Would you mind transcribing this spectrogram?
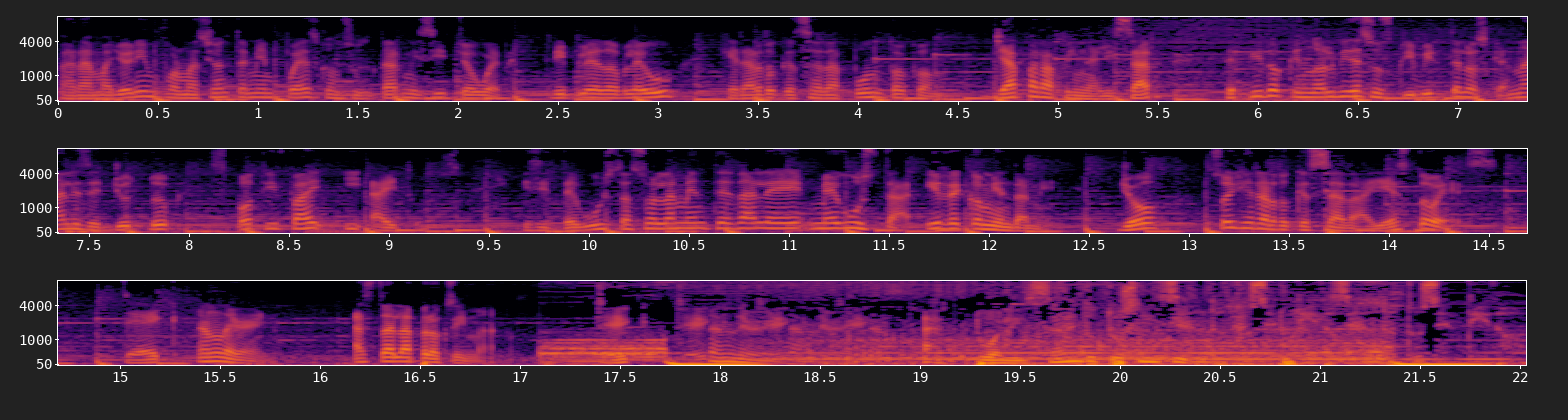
Para mayor información también puedes consultar mi sitio web www.gerardoquesada.com. Ya para finalizar, te pido que no olvides suscribirte a los canales de YouTube, Spotify y iTunes. Y si te gusta solamente dale me gusta y recomiéndame. Yo soy Gerardo Quesada y esto es Tech and Learn. Hasta la próxima. Tech, and Learn. Actualizando tus sentidos. Actualizando tus sentidos.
